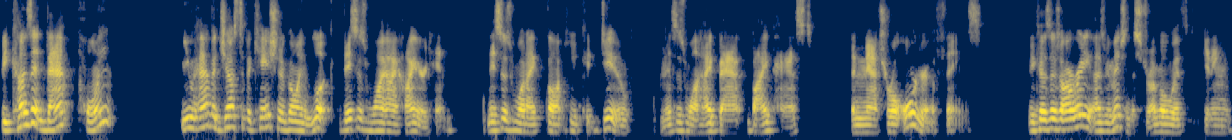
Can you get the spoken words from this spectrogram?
Because at that point, you have a justification of going, look, this is why I hired him. This is what I thought he could do. And this is why I bypassed the natural order of things. Because there's already, as we mentioned, the struggle with getting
